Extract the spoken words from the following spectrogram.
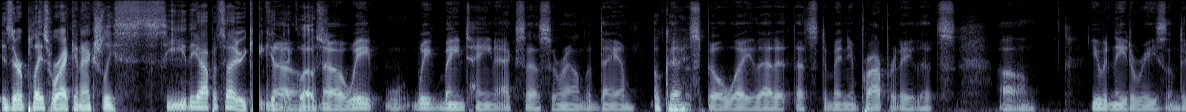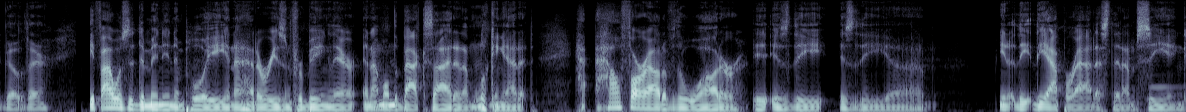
is there a place where I can actually see the opposite side, or you can't get no, that close? No, we we maintain access around the dam. Okay. and the spillway. That it, that's Dominion property. That's um, you would need a reason to go there. If I was a Dominion employee and I had a reason for being there, and I'm on the back side and I'm Mm-hmm. looking at it, h- how far out of the water is the is the uh, you know the the apparatus that I'm seeing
